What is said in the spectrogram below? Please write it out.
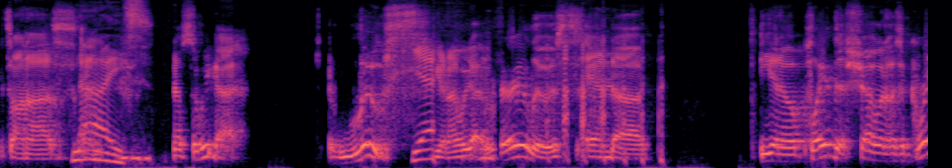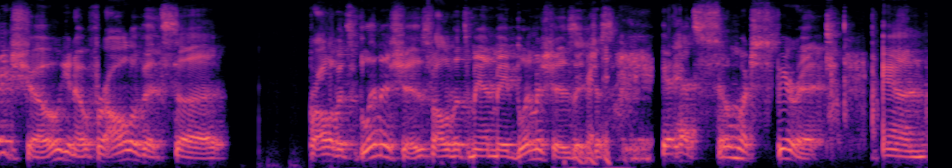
It's on us. And- Nice. you know, so we got loose. Yeah. You know, we got very loose and uh you know, played this show and it was a great show, you know, for all of its uh for all of its blemishes, for all of its man-made blemishes, it just it had so much spirit. And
